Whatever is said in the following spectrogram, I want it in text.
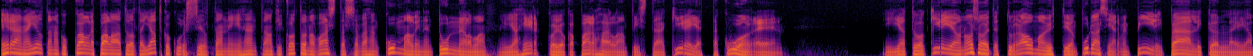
Eräänä iltana, kun Kalle palaa tuolta jatkokurssilta, niin häntä onkin kotona vastassa vähän kummallinen tunnelma ja Herkko, joka parhaillaan pistää kirjettä kuoreen. Ja tuo kirje on osoitettu Raumayhtiön Pudasjärven piiripäällikölle ja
